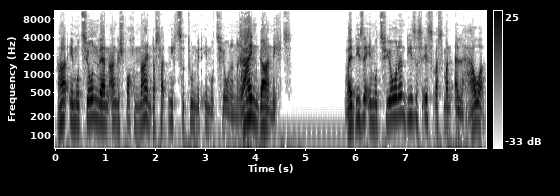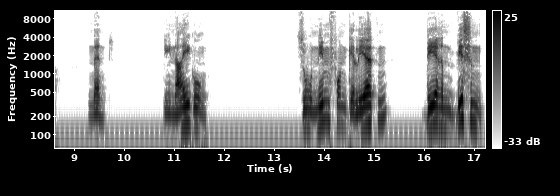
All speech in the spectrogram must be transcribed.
ah, Emotionen werden angesprochen. Nein, das hat nichts zu tun mit Emotionen. Rein gar nichts. Weil diese Emotionen, dieses ist, was man Al-Hawa nennt. Die Neigung. So nimm von Gelehrten, deren Wissen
